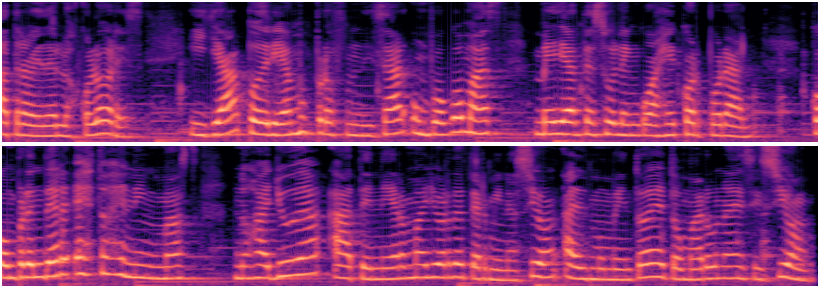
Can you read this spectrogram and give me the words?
a través de los colores, y ya podríamos profundizar un poco más mediante su lenguaje corporal. Comprender estos enigmas nos ayuda a tener mayor determinación al momento de tomar una decisión,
